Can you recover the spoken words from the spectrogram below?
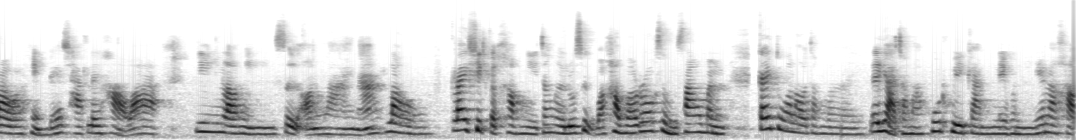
เราเห็นได้ชัดเลยค่ะว่า ยิ่งเรามีสื่อออนไลน์นะ เราใกล้ชิดกับคำนี้จังเลยรู้สึกว่าคำว่าโรคซึมเศร้ามันใกล้ตัวเราจังเลยและอยากจะมาพูดคุยกันในวันนี้นี่แหละค่ะ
